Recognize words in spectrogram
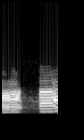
Ha ha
